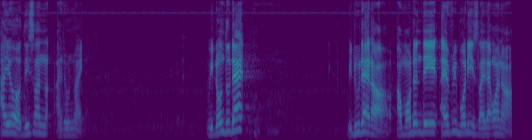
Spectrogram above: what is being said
Ayo, this one I don't like. We don't do that. We do that. Uh. Our modern day, everybody is like that one. Uh.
